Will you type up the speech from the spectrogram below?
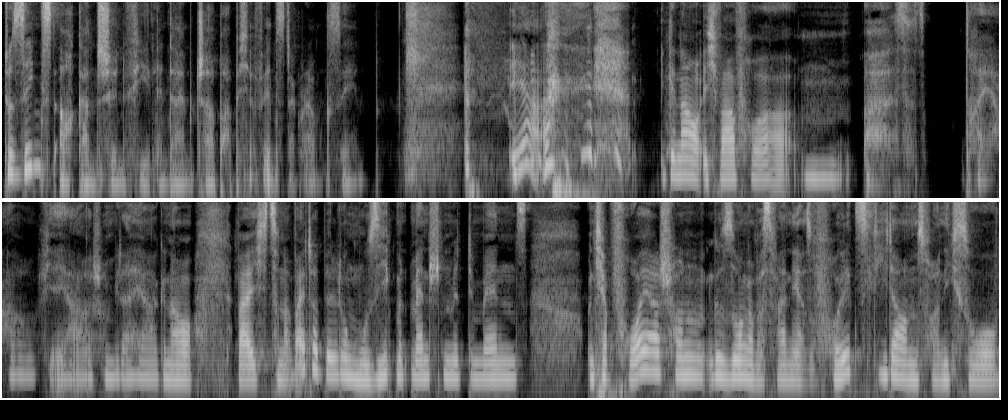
Du singst auch ganz schön viel in deinem Job, habe ich auf Instagram gesehen. Ja, genau. Ich war vor hm, ah, drei Jahre, vier Jahre schon wieder her. Genau, war ich zu einer Weiterbildung Musik mit Menschen mit Demenz. Und ich habe vorher schon gesungen, aber es waren ja so Volkslieder und es war nicht so,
